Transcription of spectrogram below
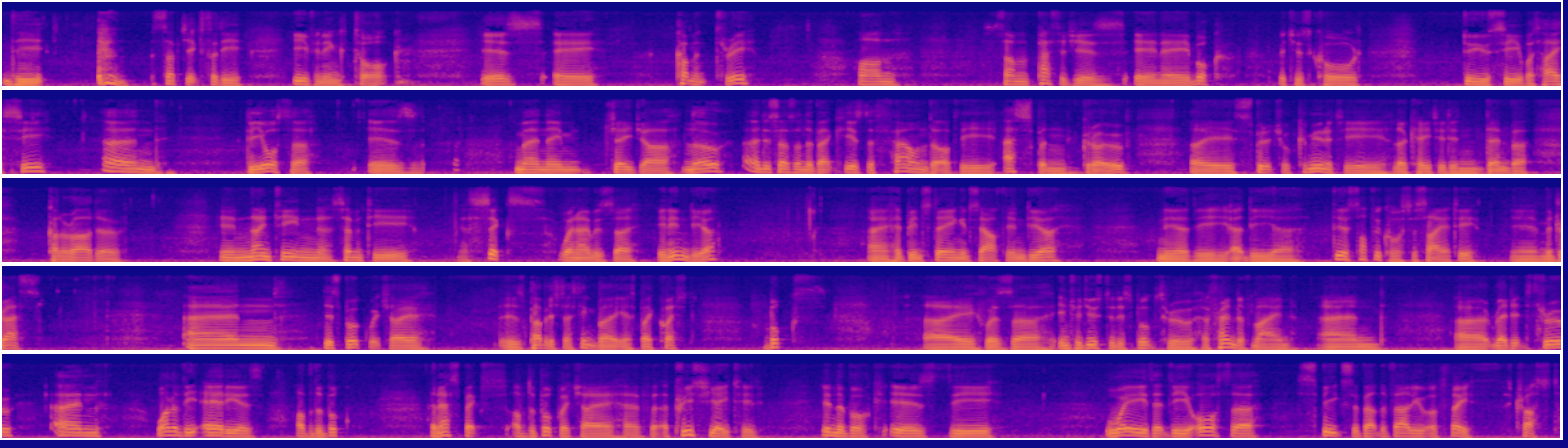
The subject for the evening talk is a commentary on some passages in a book which is called Do You See What I See? And the author is a man named J.J. No, and it says on the back he is the founder of the Aspen Grove a spiritual community located in Denver, Colorado. In 1976, when I was uh, in India, I had been staying in South India near the at the uh, Theosophical Society in Madras, and this book, which I is published, I think by yes by Quest Books, I was uh, introduced to this book through a friend of mine and uh, read it through. And one of the areas of the book and aspects of the book which I have appreciated in the book is the way that the author speaks about the value of faith, trust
